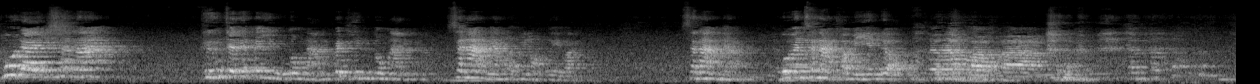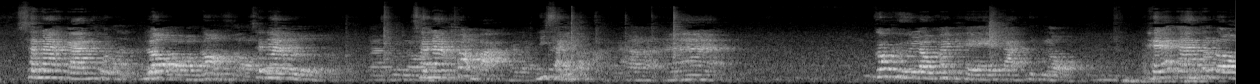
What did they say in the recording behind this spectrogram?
ผู้ใดชนะ ถึงจะได้ไปอยู่ตรงนั้น ไปกินตรงนั้นชนะเนี่ยเหรอพี่น้องเอ๋ยวะชนะเนี่ยบ่เป็นชนะคอมเขมนต์เด้อชนะความบาปชนะการคนโลกเนาะชนะชนะความบาปนั่นแหละนิสัยของเรานะคะอ่าก็คือเราไม่แพ้การทดลองแพ้การทดลอง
